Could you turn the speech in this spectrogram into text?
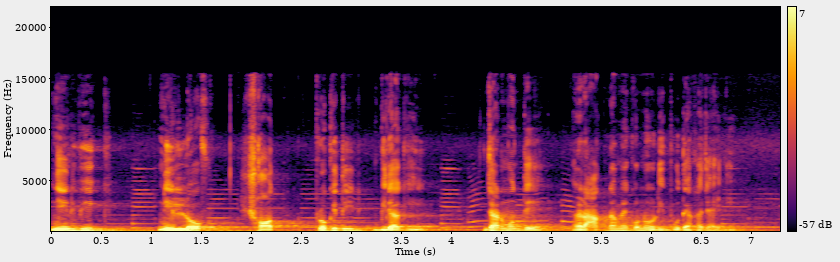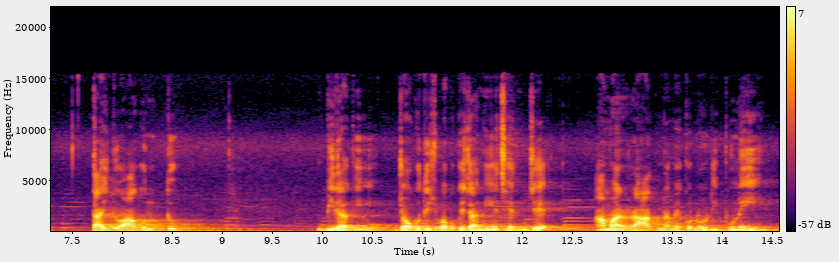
নির্ভীক, নির্লোভ, সৎ প্রকৃতির বিরাগী, যার মধ্যে রাগ নামে কোনো রিপু দেখা যায়নি। তাই তো আগন্তুক বিরাগী জগদীশবাবুকে জানিয়েছেন যে, আমার রাগ নামে কোনো রিপু নেই।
